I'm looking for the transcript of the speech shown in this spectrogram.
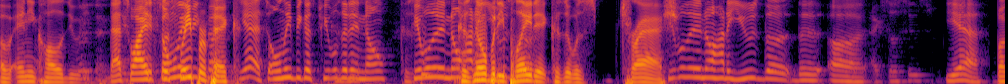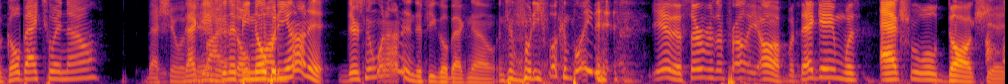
of any Call of Duty. That's why it's, the sleeper because- pick. Yeah, it's only because people didn't know. People didn't know Because nobody use played the, it because it was trash. People didn't know how to use the the uh exosuits. Yeah, But go back to it now. That shit would That be game's gonna so be nobody fun. on it. There's no one on it if you go back now. Nobody fucking played it. Yeah, the servers are probably off, but that game was actual dog shit.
